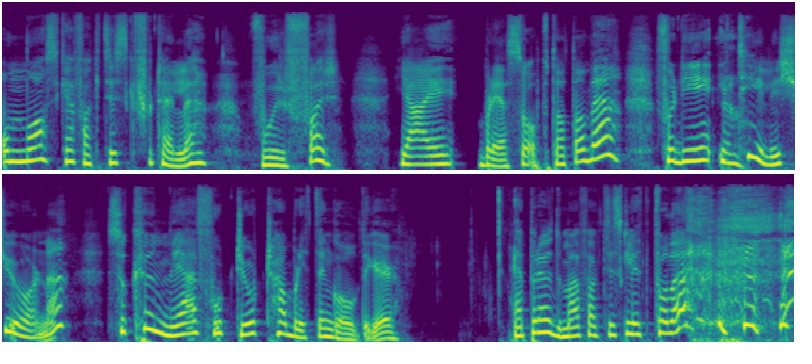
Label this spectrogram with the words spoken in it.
Og nå skal jeg faktisk fortelle hvorfor jeg ble så opptatt av det. Fordi i tidlig 20-årene så kunne jeg fort gjort ha blitt en golddigger. Jeg prøvde meg faktisk litt på det.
